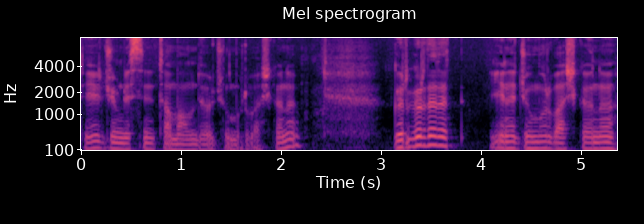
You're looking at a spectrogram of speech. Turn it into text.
diye cümlesini tamamlıyor Cumhurbaşkanı. Gırgır'da da yine Cumhurbaşkanı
